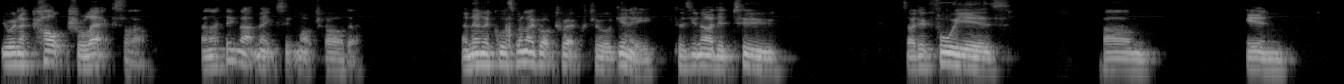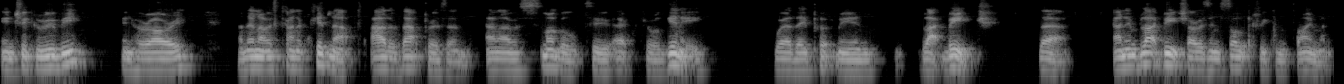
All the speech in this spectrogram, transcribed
you're in a cultural exile. And I think that makes it much harder. And then, of course, when I got to Equatorial Guinea, because you know I did two, so I did four years um, in in Chikurubi in Harare, and then I was kind of kidnapped out of that prison, and I was smuggled to Equatorial Guinea, where they put me in Black Beach there. And in Black Beach, I was in solitary confinement,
